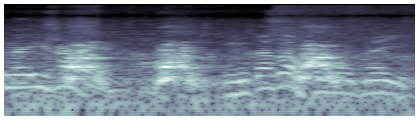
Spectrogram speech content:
Хай наїжджає. Він казав, що не наїде.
